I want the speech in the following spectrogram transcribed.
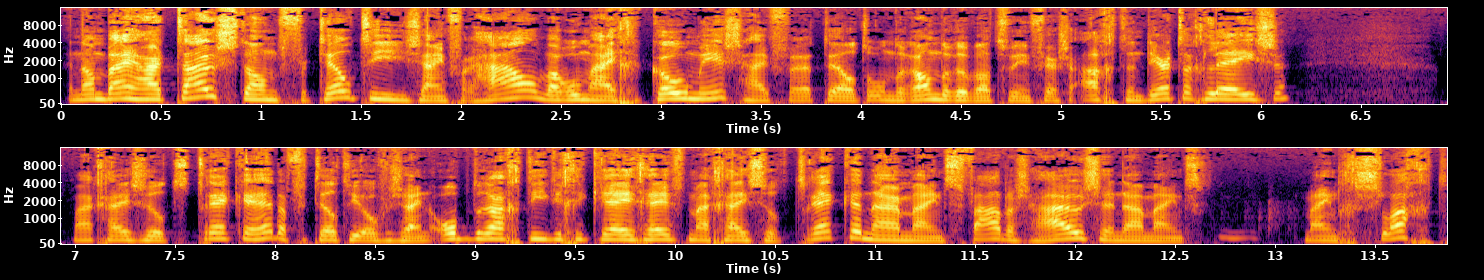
En dan bij haar thuis dan vertelt hij zijn verhaal, waarom hij gekomen is. Hij vertelt onder andere wat we in vers 38 lezen. Maar gij zult trekken, hè, dat vertelt hij over zijn opdracht die hij gekregen heeft. Maar gij zult trekken naar mijn vaders huis en naar mijn, mijn geslacht.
